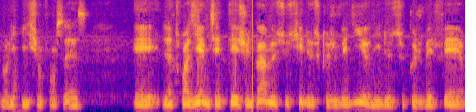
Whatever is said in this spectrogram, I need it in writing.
dans l'édition française. Et la troisième, c'était Je ne vais pas me soucier de ce que je vais dire ni de ce que je vais faire,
